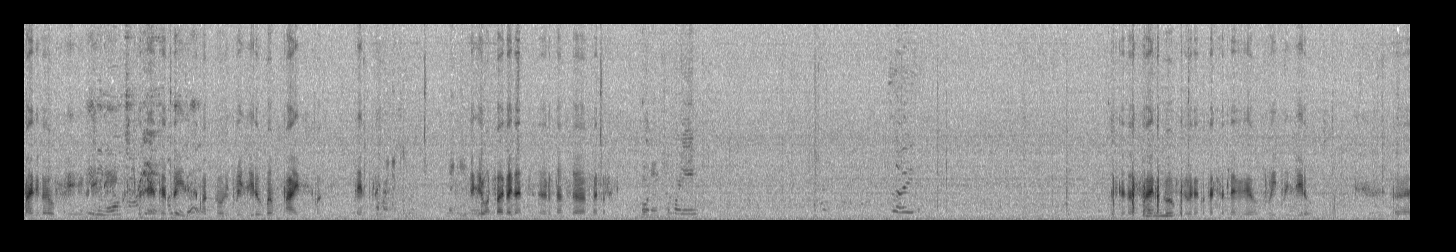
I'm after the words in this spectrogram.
5 Golf, good Good evening, evening, ma'am. Curitiba Center, please, good. squawk code 3015, squawk 10 please. I'm right next to her. Thank you. 3015 ident, Lufthansa 5 Golf. Morning. Good morning. Hello. Golf, we're gonna contact flight level 330. Uh,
